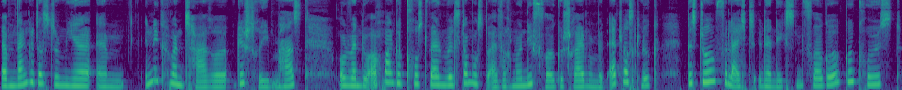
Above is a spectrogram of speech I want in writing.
Ähm, danke, dass du mir ähm, in die Kommentare geschrieben hast. Und wenn du auch mal gegrüßt werden willst, dann musst du einfach nur in die Folge schreiben. Und mit etwas Glück bist du vielleicht in der nächsten Folge gegrüßt.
